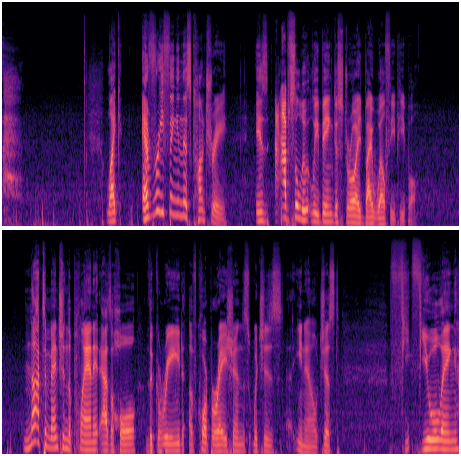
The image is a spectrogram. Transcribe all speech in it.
like everything in this country is absolutely being destroyed by wealthy people. Not to mention the planet as a whole, the greed of corporations, which is, you know, just f- fueling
